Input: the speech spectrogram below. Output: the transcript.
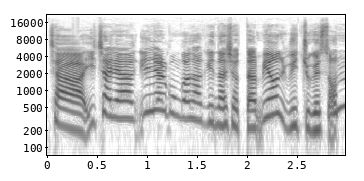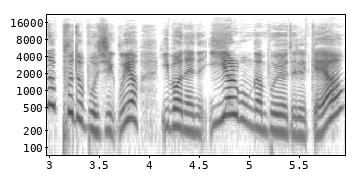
자, 이 차량 1열 공간 확인하셨다면 위쪽에 썬루프도 보시고요. 이번에는 2열 공간 보여드릴게요.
